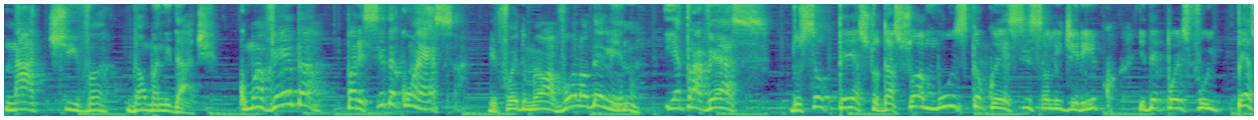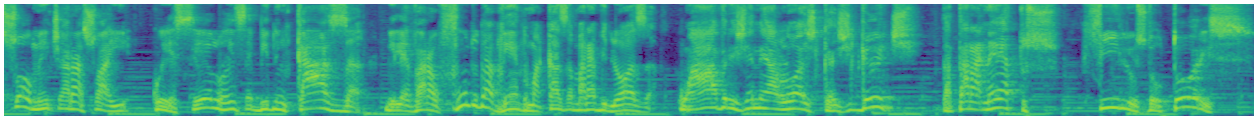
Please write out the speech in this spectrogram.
na ativa da humanidade. Com uma venda parecida com essa, que foi do meu avô Laudelino, e através do seu texto, da sua música, eu conheci seu Lidirico e depois fui pessoalmente a Araçuaí conhecê-lo, recebido em casa, me levar ao fundo da venda, uma casa maravilhosa, com árvore genealógica gigante, tataranetos, filhos, doutores,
